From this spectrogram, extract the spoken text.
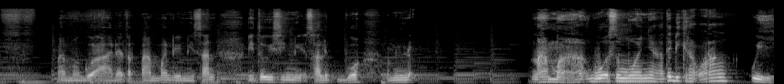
nama gue ada terpampang di nisan itu isi salib gue nama gue semuanya. Nanti dikira orang wih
